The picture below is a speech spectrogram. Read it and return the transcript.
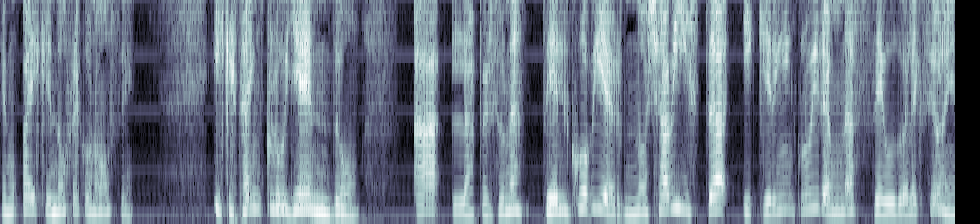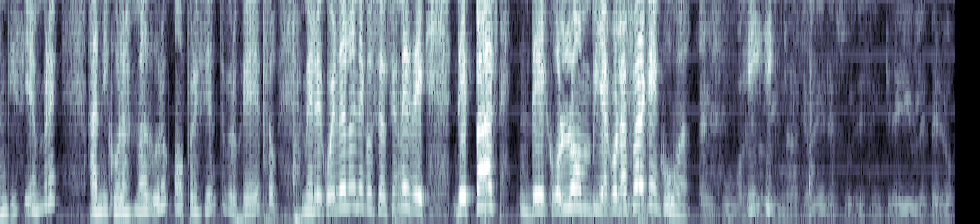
en un país que no reconoce y que está incluyendo a las personas del gobierno chavista y quieren incluir en unas pseudoelecciones en diciembre a Nicolás Maduro como presidente. ¿Pero qué es esto? Me recuerda a las negociaciones de, de paz de Colombia con la FARC en Cuba. En Cuba y, no tiene nada que ver, es, es increíble, pero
